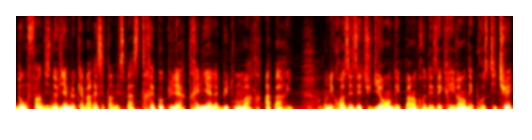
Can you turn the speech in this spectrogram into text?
Donc fin 19e, le cabaret c'est un espace très populaire, très lié à la butte Montmartre à Paris. On y croise des étudiants, des peintres, des écrivains, des prostituées.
